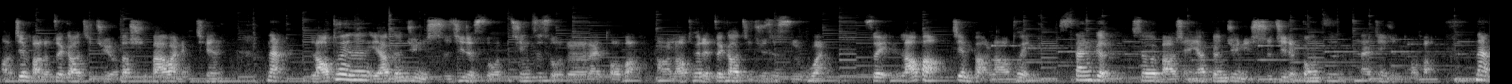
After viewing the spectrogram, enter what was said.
啊。健保的最高级距有到十八万两千，那劳退呢，也要根据你实际的所薪资所得来投保啊。劳退的最高级距是十五万，所以劳保、健保、劳退三个社会保险要根据你实际的工资来进行投保。那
